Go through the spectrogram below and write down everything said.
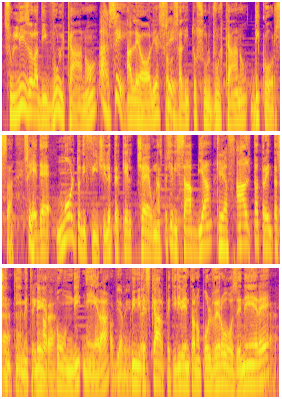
sull'isola di Vulcano. Ah sì, Alle Olie sono Sì. salito sul vulcano di corsa Sì. ed è molto difficile perché c'è una specie di sabbia Che aff- alta 30 centimetri, nera. affondi, nera, Ovviamente. quindi le scarpe ti diventano polverose, nere, Eh.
